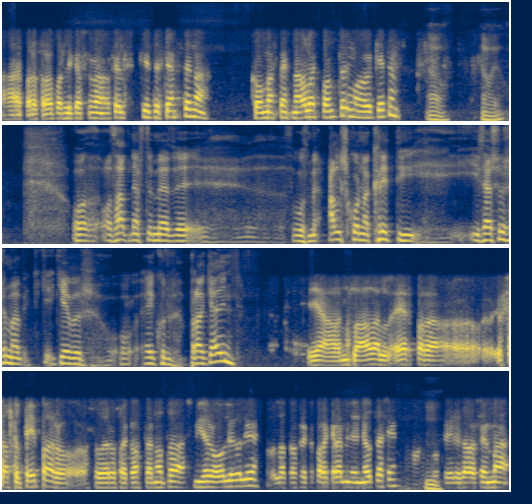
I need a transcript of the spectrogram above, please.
það er bara frábært líka svona fjölskyldi skemmtun að komast einn nálagt bóndum og getum. já, já, já. Og, og þannig ertu með eh, þú ert með alls konar krydd í, í þessu sem að ge- gefur eigur bræðgæðin Já, náttúrulega aðal er bara uh, salt og pipar og svo er það gott að nota smjör og olífulju og láta frekar bara græminu njóta sín. Og fyrir þá sem að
